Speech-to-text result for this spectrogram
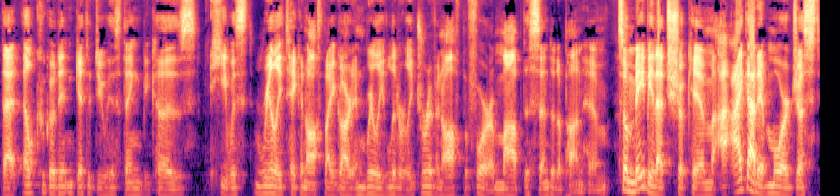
That El Cuco didn't get to do his thing because he was really taken off by guard and really literally driven off before a mob descended upon him. So maybe that shook him. I, I got it more just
